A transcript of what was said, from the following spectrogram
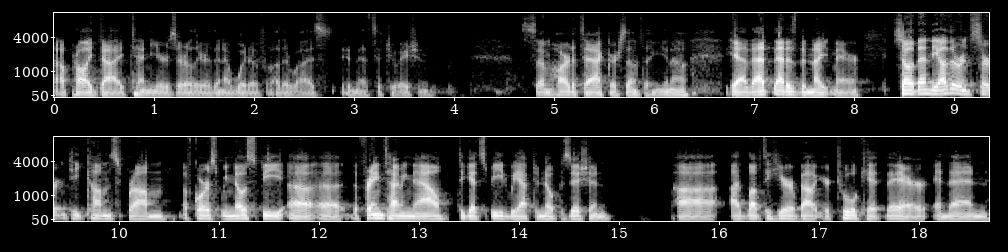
I'll probably die ten years earlier than I would have otherwise in that situation some heart attack or something, you know? Yeah, that that is the nightmare. So then the other uncertainty comes from, of course, we know speed, uh, uh, the frame timing now. To get speed, we have to know position. Uh, I'd love to hear about your toolkit there, and then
